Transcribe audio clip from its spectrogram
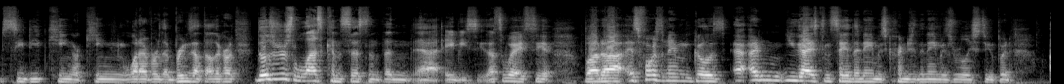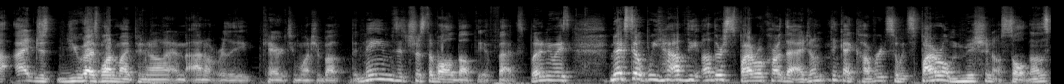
C Deep King or King whatever that brings out the other cards. Those are just less consistent than uh, ABC. That's the way I see it. But uh, as far as the name goes, and you guys can say the name is cringy, the name is really stupid. I just, you guys wanted my opinion on it, and I don't really care too much about the names. It's just all about the effects. But anyways, next up we have the other SPYRAL card that I don't think I covered. So it's SPYRAL Mission Assault. Now this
